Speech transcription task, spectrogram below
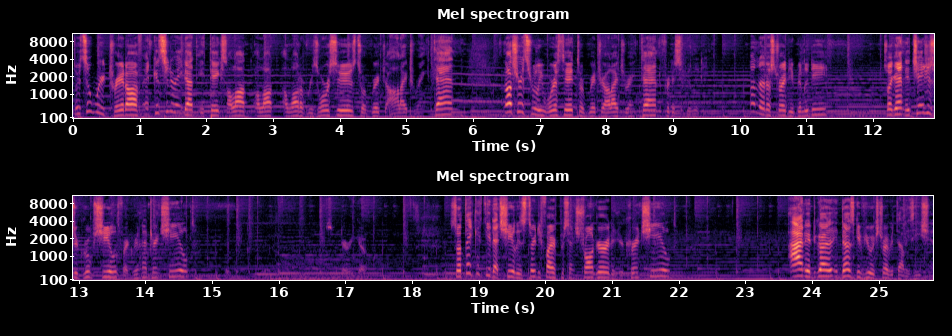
So it's a weird trade-off, and considering that it takes a lot, a lot, a lot of resources to upgrade your ally to rank 10, I'm not sure it's really worth it to upgrade your ally to rank 10 for this ability. And let us try the ability. So again, it changes your group shield for a Green Lantern shield. So technically that shield is 35% stronger than your current shield. And it, it does give you extra vitalization.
